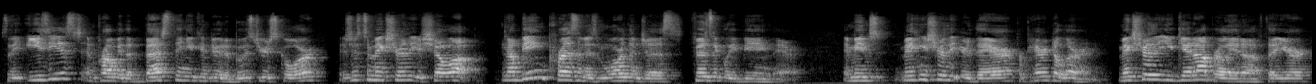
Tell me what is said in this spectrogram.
So the easiest and probably the best thing you can do to boost your score is just to make sure that you show up. Now being present is more than just physically being there. It means making sure that you're there, prepared to learn. Make sure that you get up early enough that you're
